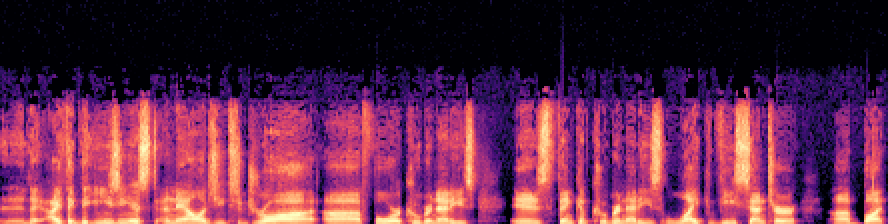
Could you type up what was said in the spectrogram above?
the, I think the easiest analogy to draw uh, for Kubernetes is think of Kubernetes like vCenter, uh, but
